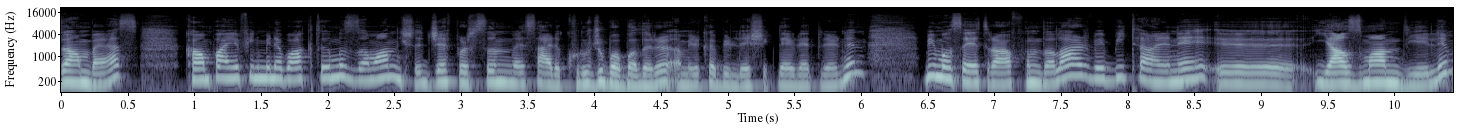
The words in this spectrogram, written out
dumbass. Kampanya filmine baktığımız zaman işte Jefferson vesaire kurucu babaları Amerika Birleşik Devletleri'nin bir masa etrafındalar ve bir tane e, yazman diyelim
